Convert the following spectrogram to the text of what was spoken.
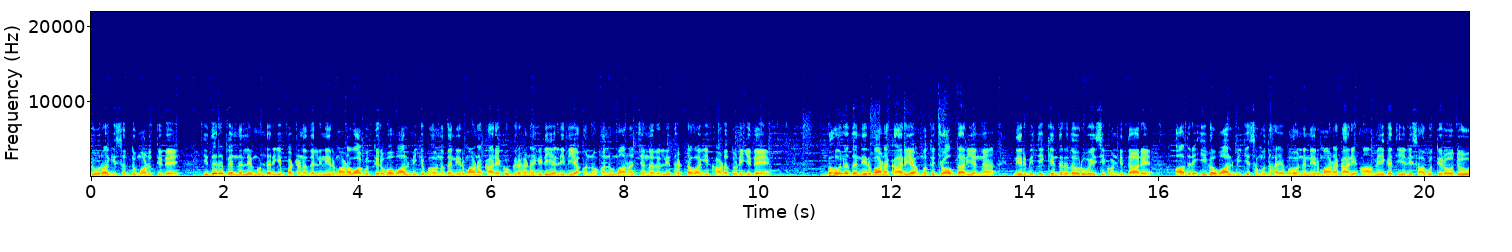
ಜೋರಾಗಿ ಸದ್ದು ಮಾಡುತ್ತಿದೆ. ಇದರ ಬೆನ್ನಲ್ಲೇ ಮುಂಡರಗಿ ಪಟ್ಟಣದಲ್ಲಿ ನಿರ್ಮಾಣವಾಗುತ್ತಿರುವ ವಾಲ್ಮೀಕಿ ಭವನದ ನಿರ್ಮಾಣ ಕಾರ್ಯಕ್ಕೂ ಗ್ರಹಣ ಹಿಡಿಯಲಿದೆಯಾ ಅನ್ನೋ ಅನುಮಾನ ಜನರಲ್ಲಿ ದಟ್ಟವಾಗಿ ಕಾಡತೊಡಗಿದೆ. ಭವನದ ನಿರ್ಮಾಣ ಕಾರ್ಯ ಮತ್ತು ಜವಾಬ್ದಾರಿಯನ್ನು ನಿರ್ಮಿತಿ ಕೇಂದ್ರದವರು ವಹಿಸಿಕೊಂಡಿದ್ದಾರೆ. ಆದರೆ ಈಗ ವಾಲ್ಮೀಕಿ ಸಮುದಾಯ ಭವನ ನಿರ್ಮಾಣ ಕಾರ್ಯ ಆಮೆಗತಿಯಲ್ಲಿ ಸಾಗುತ್ತಿರೋದು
